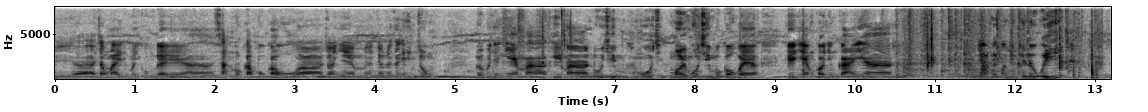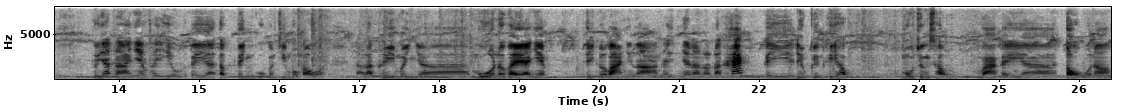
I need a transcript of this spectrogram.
Thì à, ở trong này thì mình cũng để à, sẵn một cặp bồ câu à, cho anh em cho nó dễ hình dung. Đối với những anh em mà khi mà nuôi chim mua mới mua chim bồ câu về thì anh em có những cái anh em phải có những cái lưu ý. Thứ nhất là anh em phải hiểu được cái tập tính của con chim bồ câu đó. đó là khi mình mua nó về anh em thì cơ bản như là cái nhất là nó đã khác cái điều kiện khí hậu môi trường sống và cái à, tổ của nó.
